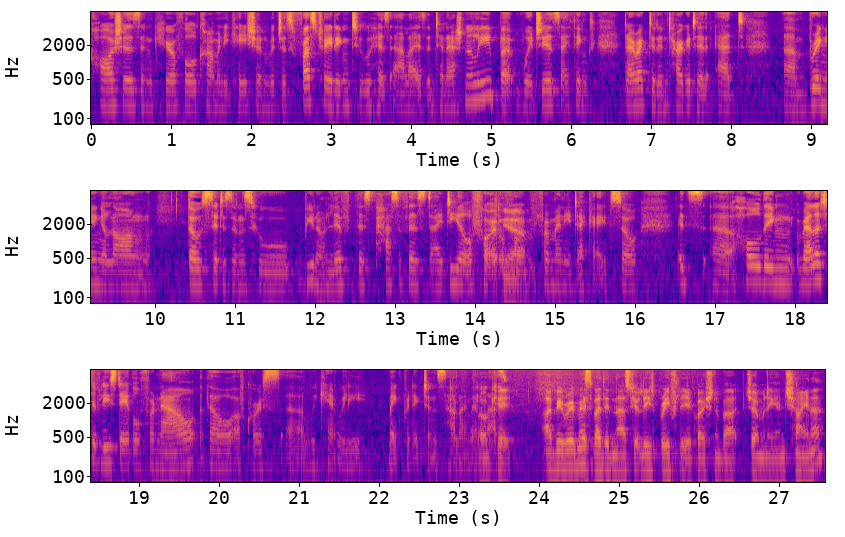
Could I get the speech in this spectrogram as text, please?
cautious and careful communication, which is frustrating to his allies internationally, but which is, I think, directed and targeted at um, bringing along those citizens who you know lived this pacifist ideal for yeah. for, for many decades. So it's uh, holding relatively stable for now, though of course uh, we can't really make predictions how long that'll last. okay. last. I'd be remiss if I didn't ask you at least briefly a question about Germany and China.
